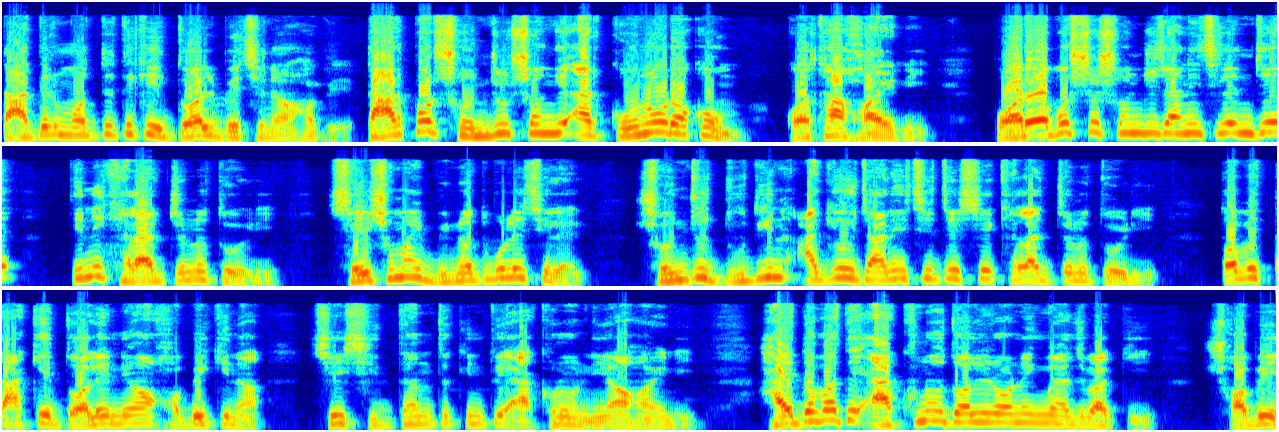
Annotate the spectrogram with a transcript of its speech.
তাদের মধ্যে থেকেই দল বেছে নেওয়া হবে। তারপর সঞ্জুর সঙ্গে আর কোনো রকম কথা হয়নি। পরে অবশ্য সঞ্জু জানিয়েছিলেন যে তিনি খেলার জন্য তৈরি। সেই সময় বিনোদ বলেছিলেন সঞ্জু দুদিন আগেও জানিয়েছে যে সে খেলার জন্য তৈরি, তবে তাকে দলে নেওয়া হবে কিনা সেই সিদ্ধান্ত কিন্তু এখনও নেওয়া হয়নি। হায়দ্রাবাদে এখনও দলের অনেক ম্যাচ বাকি, সবে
